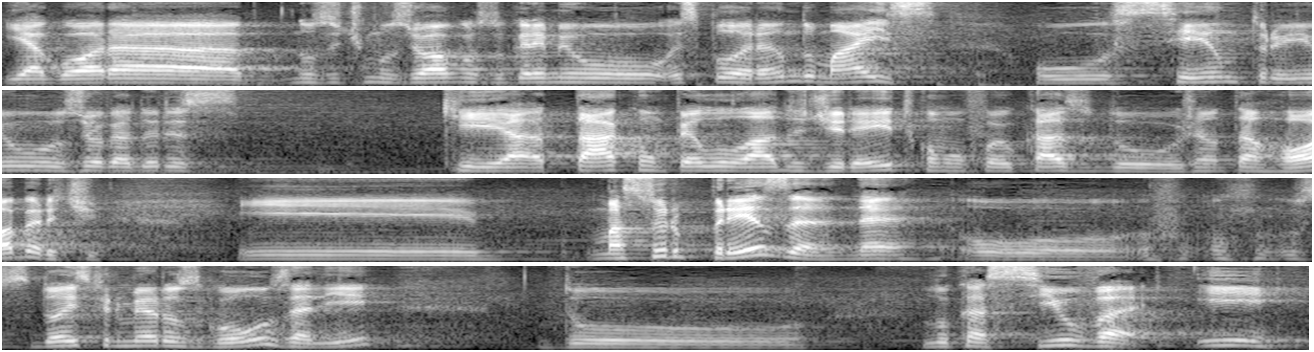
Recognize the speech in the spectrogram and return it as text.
e agora, nos últimos jogos, o Grêmio explorando mais o centro e os jogadores que atacam pelo lado direito, como foi o caso do Jonathan Robert, e uma surpresa, né? O, os dois primeiros gols ali do Lucas Silva e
